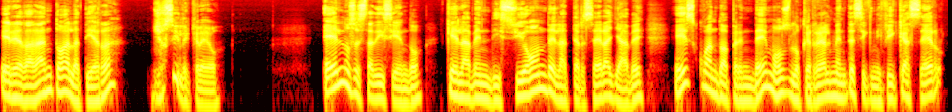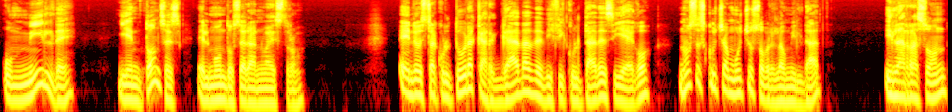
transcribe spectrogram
heredarán toda la tierra? Yo sí le creo. Él nos está diciendo que la bendición de la tercera llave es cuando aprendemos lo que realmente significa ser humilde y entonces el mundo será nuestro. En nuestra cultura cargada de dificultades y ego, no se escucha mucho sobre la humildad. Y la razón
